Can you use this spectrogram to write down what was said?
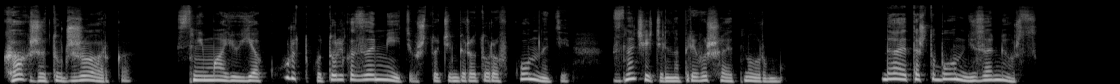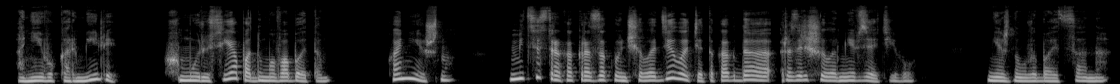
Как же тут жарко! Снимаю я куртку, только заметив, что температура в комнате значительно превышает норму. Да, это чтобы он не замерз. Они его кормили? Хмурюсь я, подумав об этом. Конечно. Медсестра как раз закончила делать это, когда разрешила мне взять его. Нежно улыбается она.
